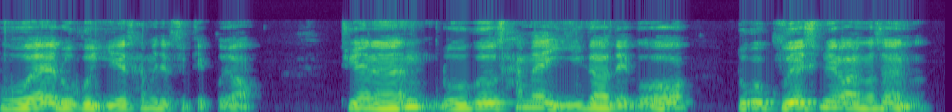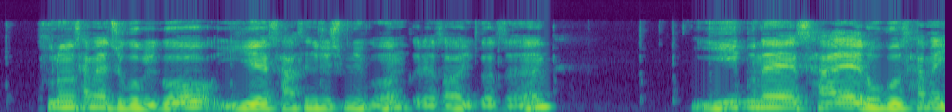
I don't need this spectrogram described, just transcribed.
5의 로그 2의 3이 될 수 있겠고요. 뒤에는 로그 3의 2가 되고 로그 9의 16이라고 하는 것은 9는 3의 제곱이고 2의 4승이죠 16은 그래서 이것은 2분의 4의 로그 3의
